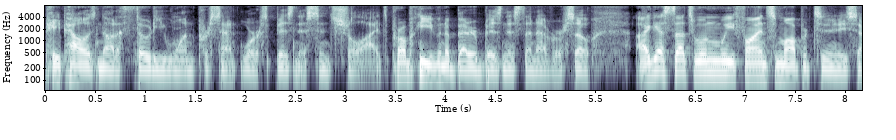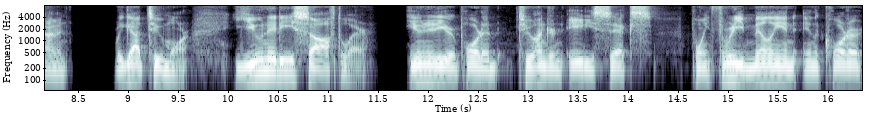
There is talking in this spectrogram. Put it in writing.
PayPal is not a 31% worse business since July. It's probably even a better business than ever. So I guess that's when we find some opportunity, Simon. We got two more. Unity Software. Unity reported 286.3 million in the quarter,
